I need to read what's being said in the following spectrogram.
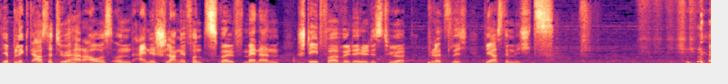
Ihr blickt aus der Tür heraus und eine Schlange von zwölf Männern steht vor Wilde Hildes Tür. Plötzlich wie aus dem Nichts.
